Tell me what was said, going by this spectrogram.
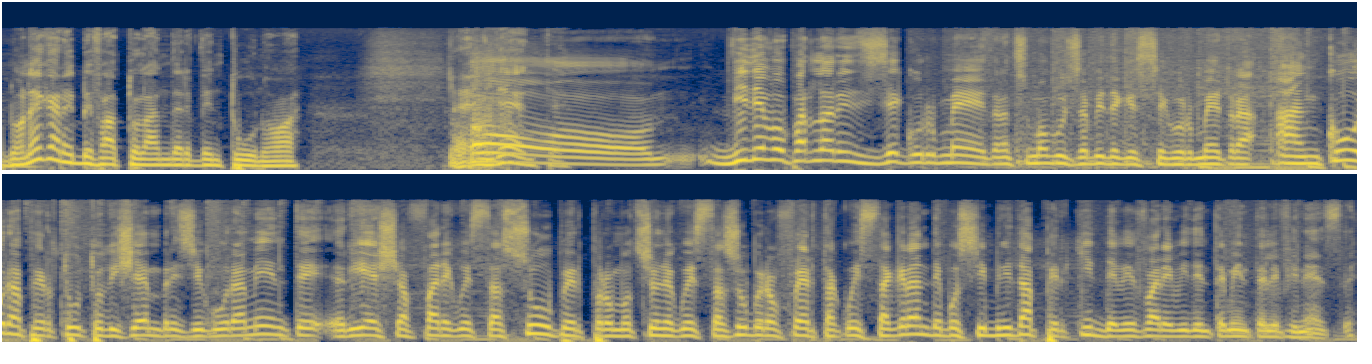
non è che avrebbe fatto l'under 21. Eh. Evidente. Oh, vi devo parlare di Securmetra, insomma voi sapete che Securmetra ancora per tutto dicembre sicuramente riesce a fare questa super promozione, questa super offerta, questa grande possibilità per chi deve fare evidentemente le finestre.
